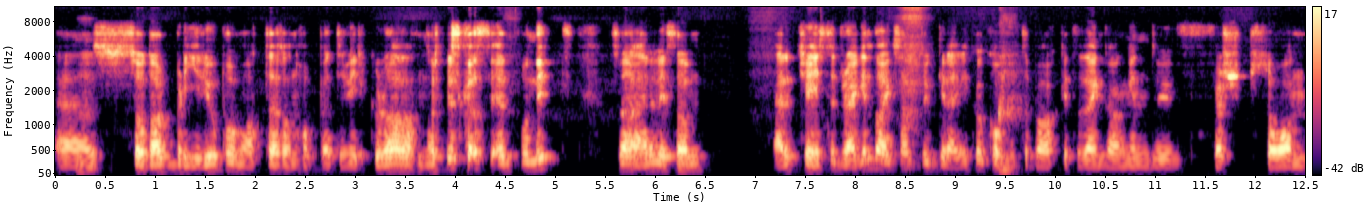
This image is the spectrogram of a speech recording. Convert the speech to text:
Eh, Mm. Så da blir det jo på en måte sånn hoppe etter Wirkola, da. Når du skal se den på nytt, så er det liksom er det Chase the Dragon, da. ikke sant? Du greier ikke å komme tilbake til den gangen du først så den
